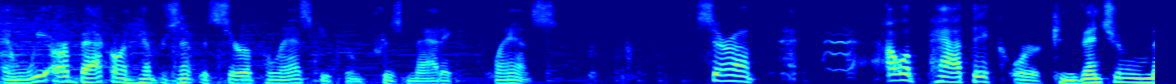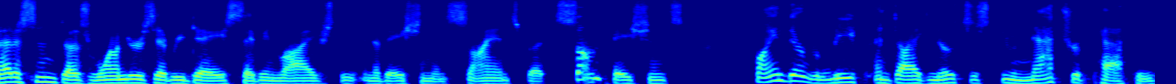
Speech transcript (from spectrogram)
And we are back on Hemp Present with Sarah Polansky from Prismatic Plants. Sarah, allopathic or conventional medicine does wonders every day, saving lives through innovation and science. But some patients find their relief and diagnosis through naturopathy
